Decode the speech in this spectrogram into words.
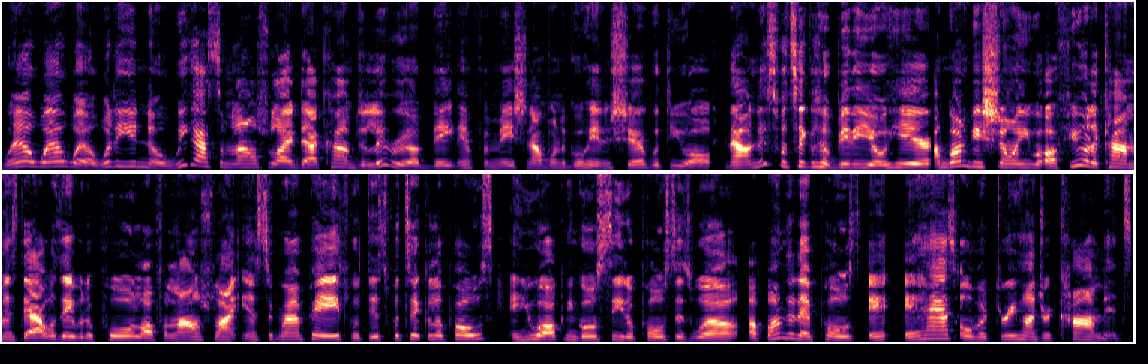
Well, well, well, what do you know? We got some loungefly.com delivery update information I want to go ahead and share with you all. Now, in this particular video here, I'm going to be showing you a few of the comments that I was able to pull off a Loungefly Instagram page with this particular post. And you all can go see the post as well. Up under that post, it, it has over 300 comments.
